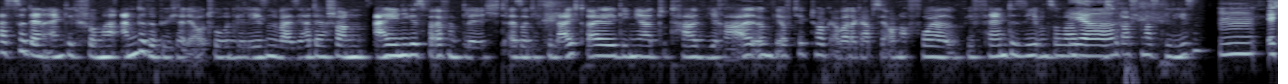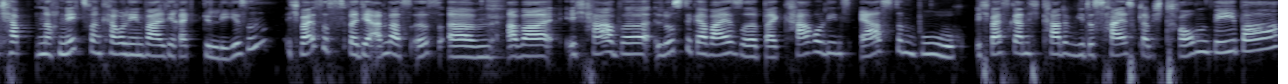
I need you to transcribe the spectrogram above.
Hast du denn eigentlich schon mal andere Bücher der Autorin gelesen? Weil sie hat ja schon einiges veröffentlicht. Also die Vielleicht-Reihe ging ja total viral irgendwie auf TikTok, aber da gab es ja auch noch vorher irgendwie Fantasy und sowas. Ja. Hast du da schon was gelesen? Mm, ich habe noch nichts von Caroline Wahl direkt gelesen. Ich weiß, dass es bei dir anders ist, ähm, aber ich habe lustigerweise bei Carolins erstem Buch, ich weiß gar nicht gerade, wie das heißt, glaube ich, Traumweber.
